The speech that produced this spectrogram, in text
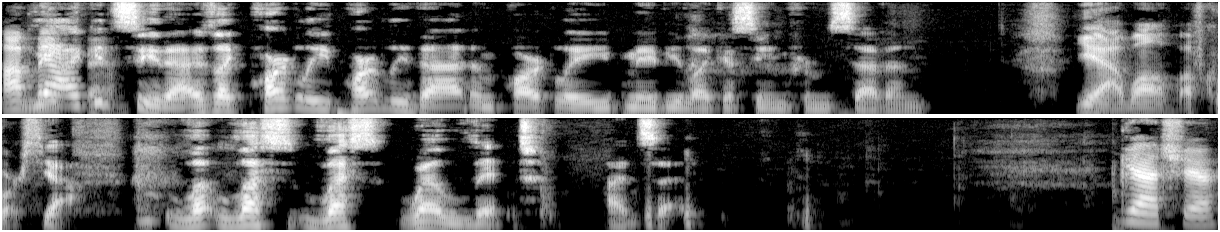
I yeah, I them. could see that. It's like partly partly that, and partly maybe like a scene from Seven. Yeah, well, of course. Yeah. Le- less less well lit, I'd say. gotcha.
